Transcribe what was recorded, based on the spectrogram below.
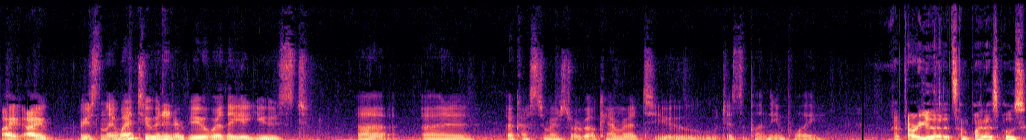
I, I recently went to an interview where they used uh, a, a customer's doorbell camera to discipline the employee. I have to argue that at some point, I suppose.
